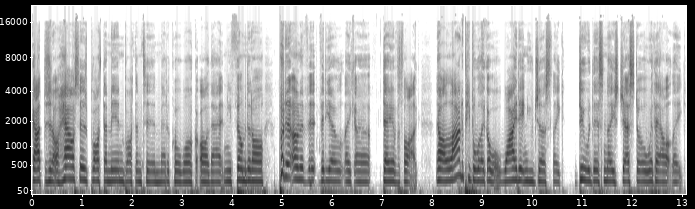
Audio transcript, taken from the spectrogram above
got to their houses, brought them in, brought them to medical walk, all that, and he filmed it all, put it on a vi- video like a day of vlog. Now a lot of people were like, "Oh, well, why didn't you just like do this nice gesture without like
